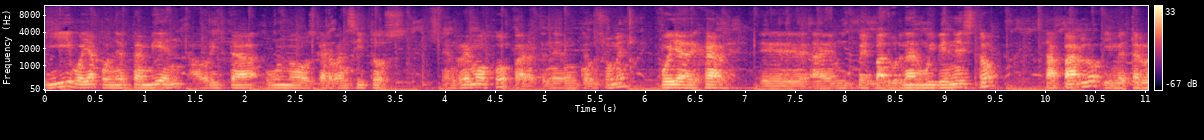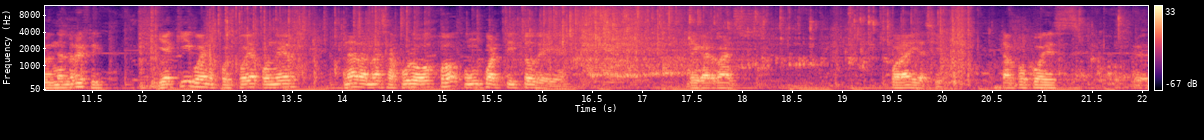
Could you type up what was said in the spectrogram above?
Y voy a poner también ahorita unos garbancitos en remojo para tener un consomé. Voy a dejar eh, embadurnar muy bien esto, taparlo y meterlo en el refri. Y aquí, bueno, pues voy a poner nada más a puro ojo un cuartito de, de garbanzos. Por ahí así. Tampoco es, eh,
